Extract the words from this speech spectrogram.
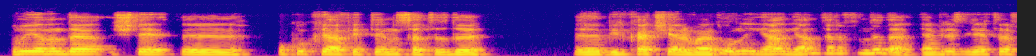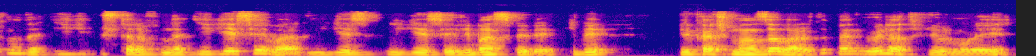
Bunun yanında işte e, okul kıyafetlerinin satıldığı e, birkaç yer vardı. Onun yan yan tarafında da yani biraz ileri tarafında da üst tarafında İGS vardı. İGS, İGS Libas Bebe gibi birkaç mağaza vardı. Ben öyle hatırlıyorum orayı.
